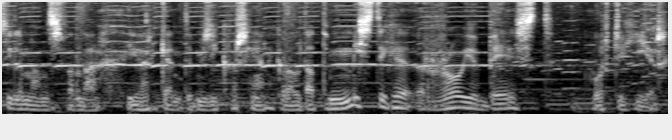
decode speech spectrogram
Tielemans vandaag. U herkent de muziek waarschijnlijk wel. Dat mistige rode beest hoort u hier.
